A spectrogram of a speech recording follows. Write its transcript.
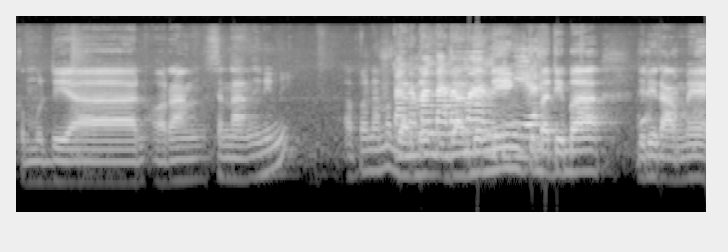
Kemudian orang senang ini nih apa nama Tanaman-tanaman, gardening iya. tiba-tiba jadi rame.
